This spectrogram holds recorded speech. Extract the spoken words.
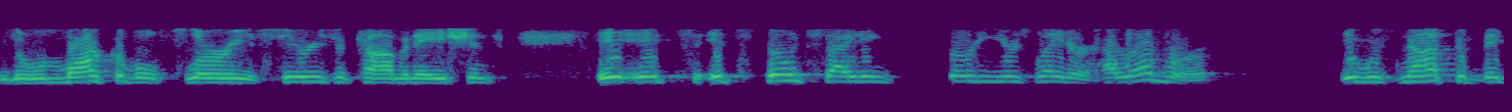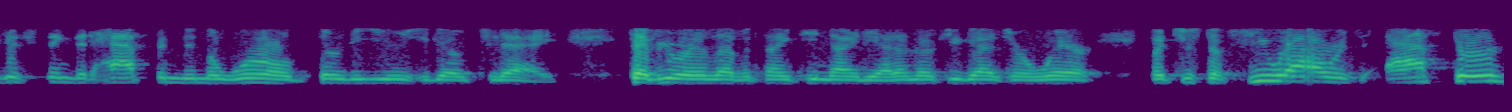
with a remarkable flurry, a series of combinations. It, it's it's still exciting 30 years later. However, it was not the biggest thing that happened in the world 30 years ago today, February 11th, 1990. I don't know if you guys are aware, but just a few hours after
